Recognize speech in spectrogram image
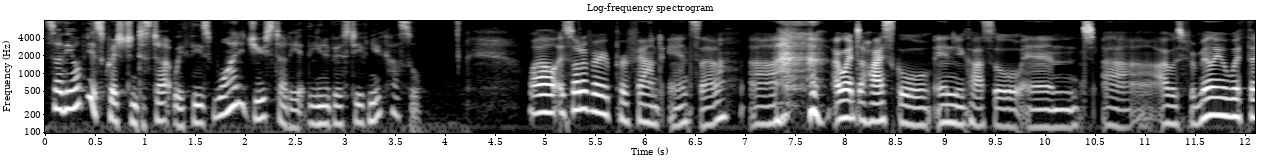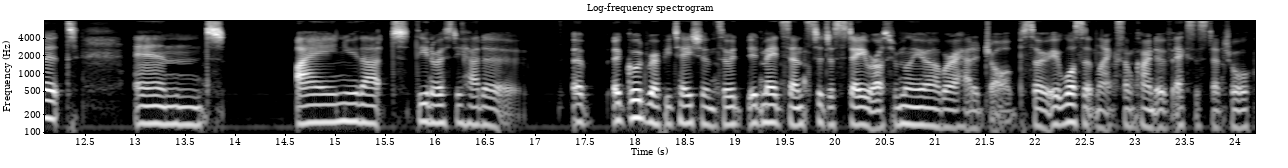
So, the obvious question to start with is why did you study at the University of Newcastle? Well, it's not a very profound answer. Uh, I went to high school in Newcastle and uh, I was familiar with it and I knew that the university had a a, a good reputation, so it, it made sense to just stay where I was familiar, where I had a job. So it wasn't like some kind of existential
